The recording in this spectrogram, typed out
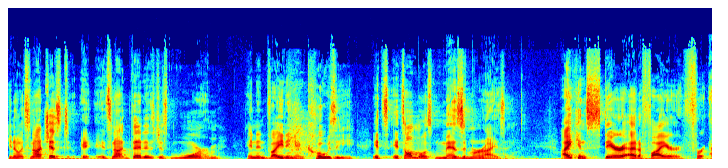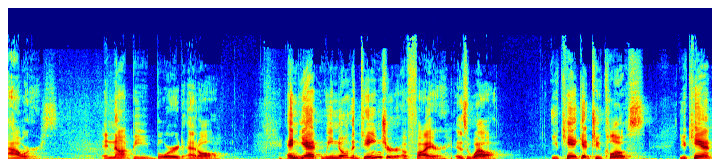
You know, it's not just it's not that it's just warm and inviting and cozy. It's it's almost mesmerizing. I can stare at a fire for hours and not be bored at all. And yet, we know the danger of fire as well. You can't get too close. You can't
